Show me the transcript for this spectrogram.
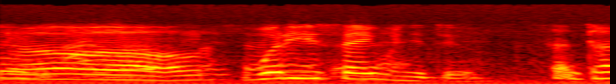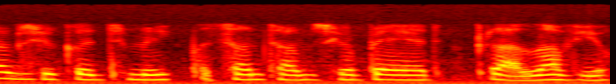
No. No. What do you say when you do? Sometimes you're good to me, but sometimes you're bad. But I love you.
